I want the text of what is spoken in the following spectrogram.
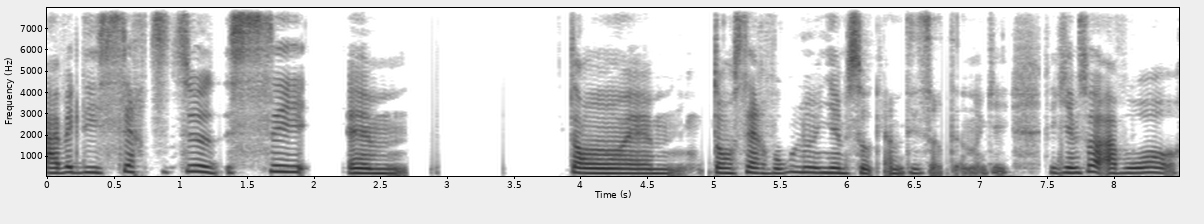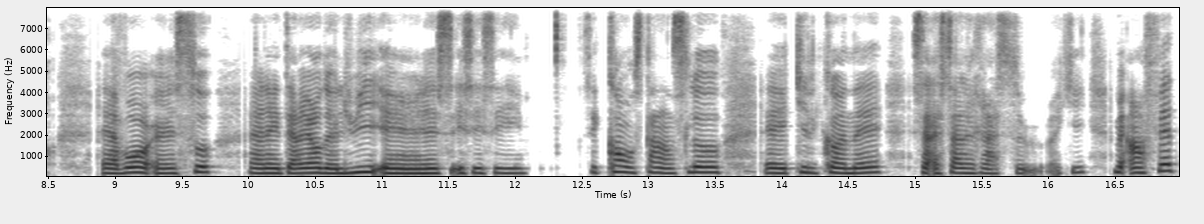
avec des certitudes. C'est euh, ton, euh, ton cerveau, là, il aime ça quand t'es certaine, OK? il aime ça avoir, avoir un ça à l'intérieur de lui, euh, c'est, c'est, ces constances-là euh, qu'il connaît, ça, ça le rassure, OK? Mais en fait,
